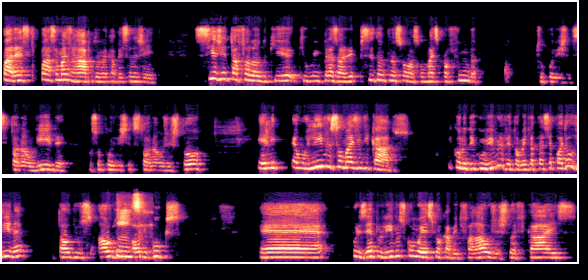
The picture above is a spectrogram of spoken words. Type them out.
parece que passa mais rápido na cabeça da gente. Se a gente está falando que, que o empresário precisa de uma transformação mais profunda, do ponto de vista de se tornar um líder, do ponto de vista de se tornar um gestor, ele, é, os livros são mais indicados. E quando eu digo um livro, eventualmente até você pode ouvir, né? O tal dos audio, audiobooks. É, por exemplo, livros como esse que eu acabei de falar, O Gestor Eficaz.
